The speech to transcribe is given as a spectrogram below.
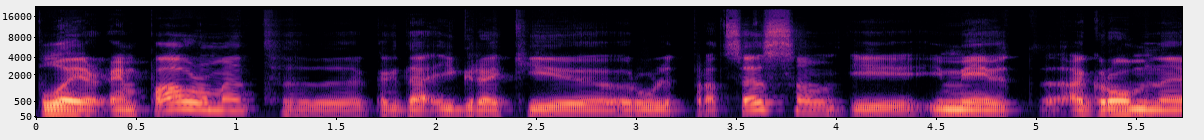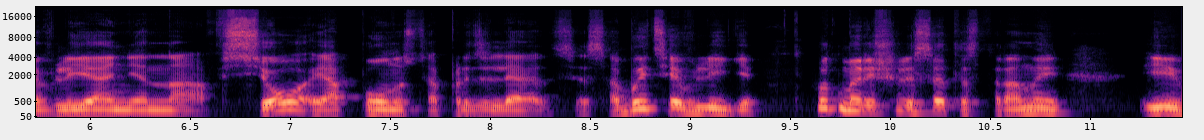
player empowerment, э, когда игроки рулят процессом и имеют огромное влияние на все и полностью определяют все события в лиге. Вот мы решили с этой стороны и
